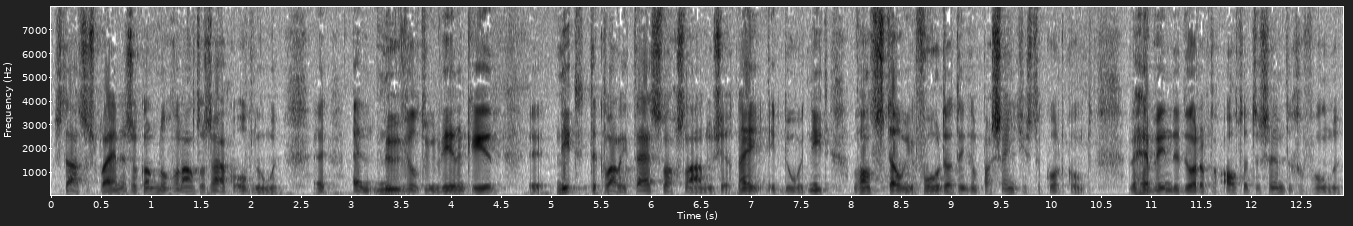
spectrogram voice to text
Staatsplein en zo kan ik nog een aantal zaken opnoemen. Eh, en nu wilt u weer een keer eh, niet de kwaliteitsslag slaan. U zegt nee, ik doe het niet, want stel je voor dat ik een paar centjes tekort komt. We hebben in dit dorp nog altijd de centen gevonden.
